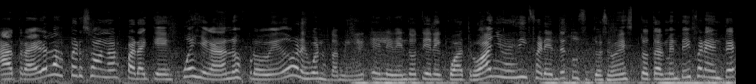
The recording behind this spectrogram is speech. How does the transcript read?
atraer a las personas para que después llegaran los proveedores. Bueno, también el, evento tiene cuatro años, es diferente, tu situación es totalmente diferente,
